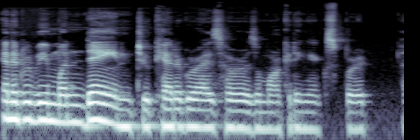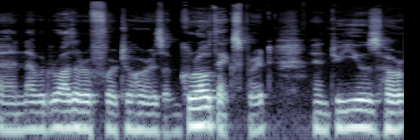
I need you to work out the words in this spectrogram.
And it would be mundane to categorize her as a marketing expert. And I would rather refer to her as a growth expert and to use her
